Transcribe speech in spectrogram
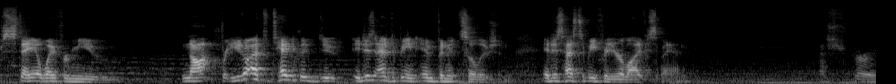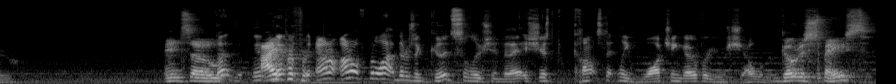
stay away from you, not for you don't have to technically do it doesn't have to be an infinite solution. It just has to be for your lifespan. That's true. And so That- that- I that- prefer I don't. I don't feel like there's a good solution to that. It's just constantly watching over your shoulder. go to space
